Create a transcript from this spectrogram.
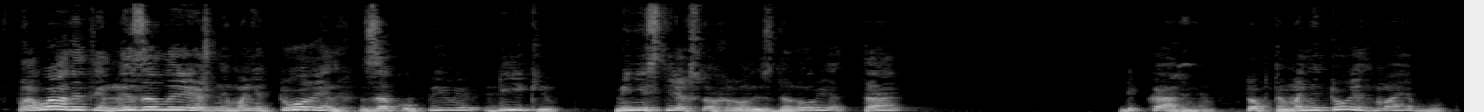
Впровадити незалежний моніторинг закупівель ліків Міністерства охорони здоров'я та лікарнями. Тобто моніторинг має бути.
